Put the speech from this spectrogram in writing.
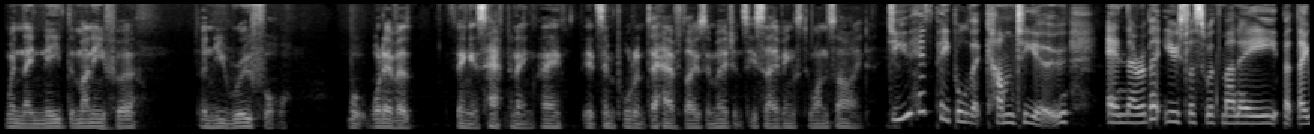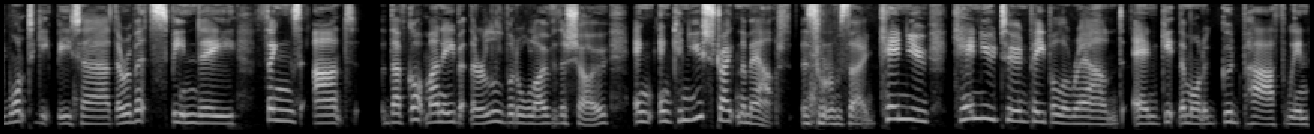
when they need the money for a new roof or whatever thing is happening. They it's important to have those emergency savings to one side. Do you have people that come to you and they're a bit useless with money, but they want to get better? They're a bit spendy. Things aren't. They've got money, but they're a little bit all over the show. And and can you straighten them out? Is what I'm saying. Can you can you turn people around and get them on a good path when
